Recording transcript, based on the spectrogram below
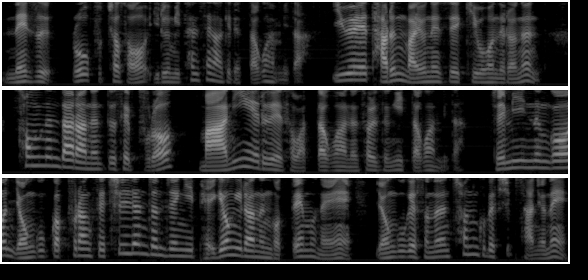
네즈로 붙여서 이름이 탄생하게 됐다고 합니다. 이외에 다른 마요네즈의 기원으로는 섞는다라는 뜻의 불어 마니에르에서 왔다고 하는 설 등이 있다고 합니다. 재미있는 건 영국과 프랑스의 7년 전쟁이 배경이라는 것 때문에 영국에서는 1914년에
